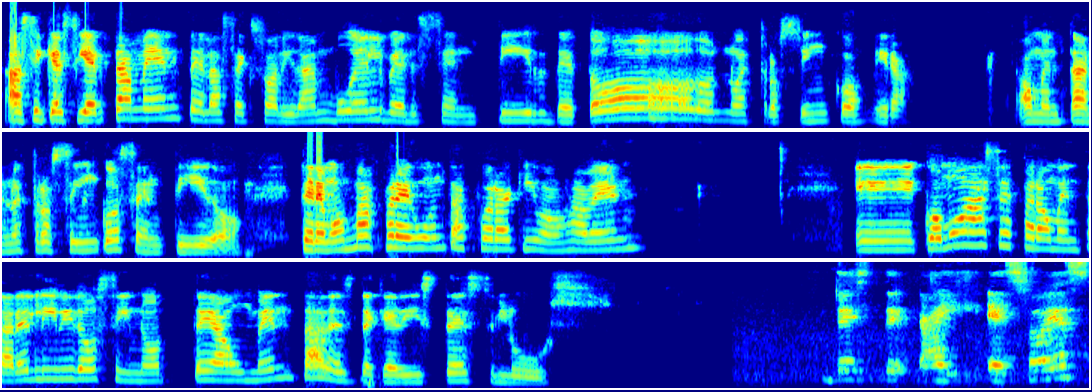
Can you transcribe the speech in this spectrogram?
Así que ciertamente la sexualidad envuelve el sentir de todos nuestros cinco, mira, aumentar nuestros cinco sentidos. Tenemos más preguntas por aquí, vamos a ver. Eh, ¿Cómo haces para aumentar el líbido si no te aumenta desde que diste luz? Desde ahí, eso es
